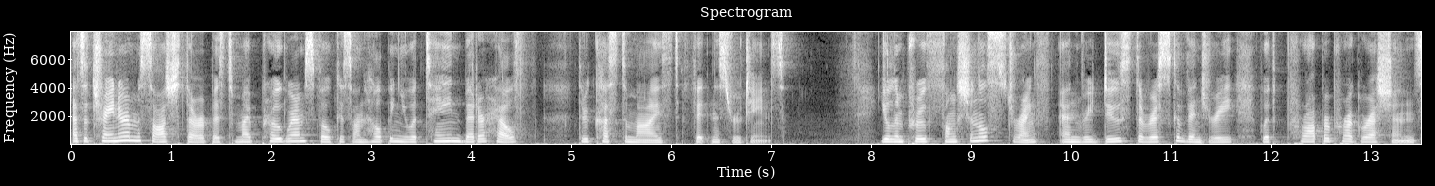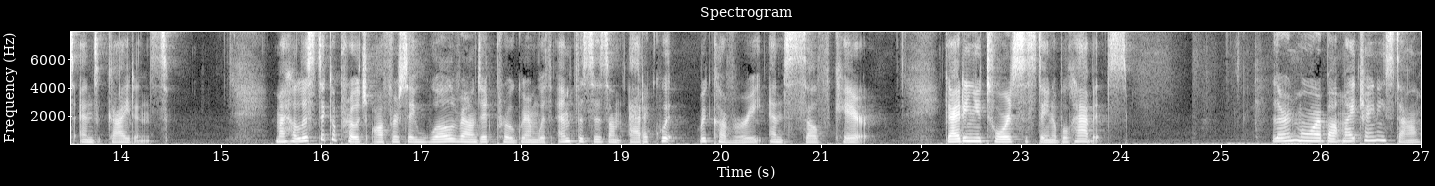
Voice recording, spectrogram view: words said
As a trainer and massage therapist, my programs focus on helping you attain better health through customized fitness routines. You'll improve functional strength and reduce the risk of injury with proper progressions and guidance. My holistic approach offers a well rounded program with emphasis on adequate recovery, and self care, guiding you towards sustainable habits. Learn more about my training style.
